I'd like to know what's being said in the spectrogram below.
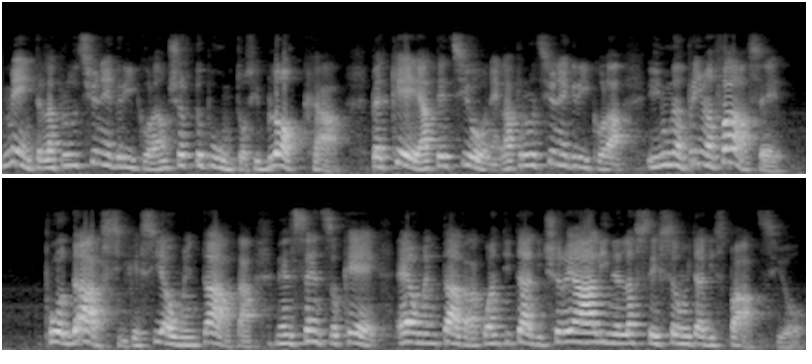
mentre la produzione agricola a un certo punto si blocca perché, attenzione, la produzione agricola in una prima fase può darsi che sia aumentata, nel senso che è aumentata la quantità di cereali nella stessa unità di spazio.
